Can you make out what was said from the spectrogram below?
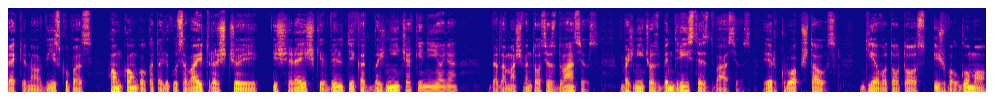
Pekino vyskupas Hongkongo katalikų savaitraščiui išreiškė viltį, kad bažnyčia Kinijoje, vedama šventosios dvasios, bažnyčios bendrystės dvasios ir kruopštaus Dievo tautos išvalgumo,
